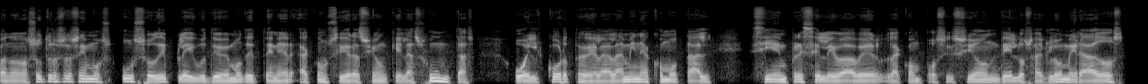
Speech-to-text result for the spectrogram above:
cuando nosotros hacemos uso de plywood debemos de tener a consideración que las juntas o el corte de la lámina como tal siempre se le va a ver la composición de los aglomerados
